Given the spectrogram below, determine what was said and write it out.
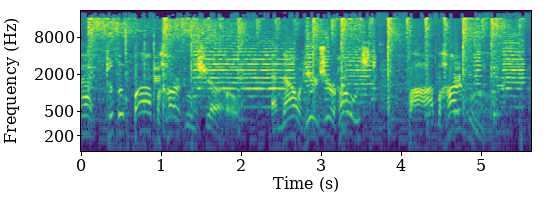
Back to the Bob Harden Show. And now here's your host, Bob Harden.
